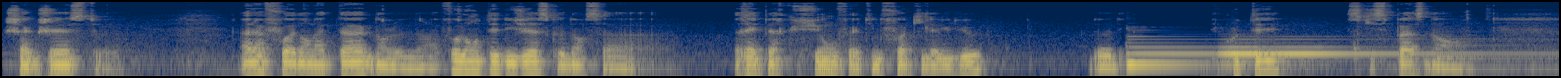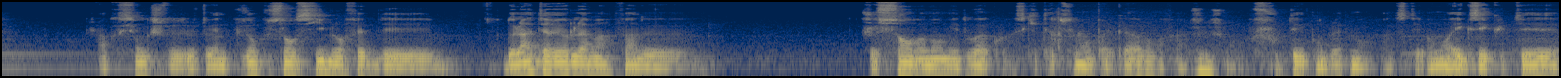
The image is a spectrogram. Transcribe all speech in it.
chaque geste, euh, à la fois dans l'attaque, dans, la volonté du geste que dans sa, répercussion, en fait, une fois qu'il a eu lieu, d'écouter ce qui se passe dans. J'ai l'impression que je, deviens de plus en plus sensible, en fait, des, de l'intérieur de la main. Enfin, de, je sens vraiment mes doigts, quoi, ce qui n'était absolument pas le cas avant. Enfin, je, m'en foutais complètement. C'était vraiment exécuter, euh,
